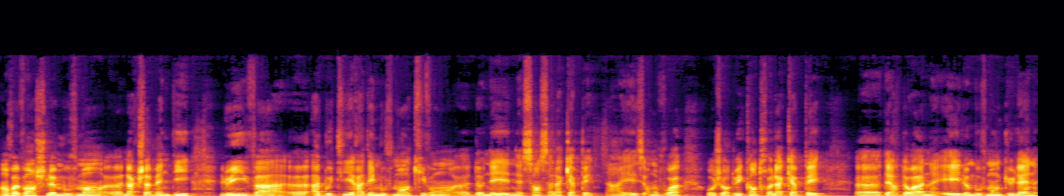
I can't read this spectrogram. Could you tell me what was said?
En revanche, le mouvement Naqshbandi, lui, va euh, aboutir à des mouvements qui vont euh, donner naissance à l'AKP. Hein, et on voit aujourd'hui qu'entre l'AKP euh, d'Erdogan et le mouvement Gulen,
